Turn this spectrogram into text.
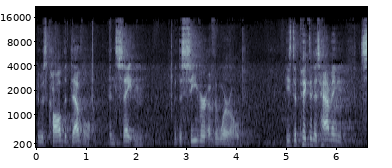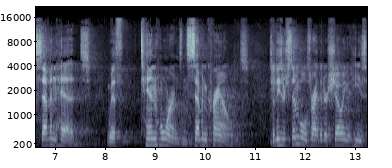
who is called the devil and Satan, the deceiver of the world. He's depicted as having seven heads with ten horns and seven crowns. So these are symbols, right, that are showing that he's,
